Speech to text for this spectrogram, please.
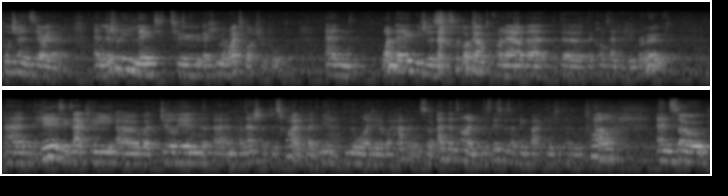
torture in Syria, and literally linked to a Human Rights Watch report. And one day we just woke up to find out that the, the content had been removed. And here's exactly uh, what Jillian uh, and Pranesh have described. Like, we had no idea what happened. So at the time, because this was, I think, back in 2012, and so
